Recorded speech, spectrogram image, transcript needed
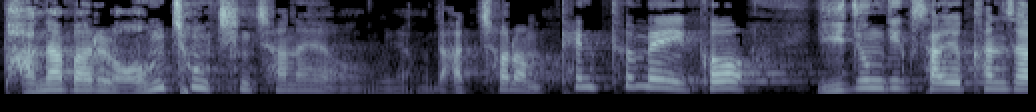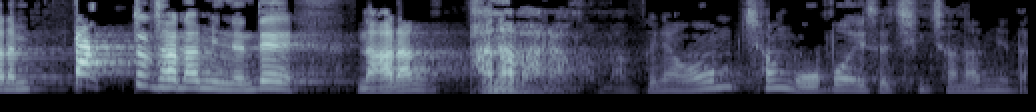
바나바를 엄청 칭찬해요. 그냥 나처럼 텐트 메이커 이중직 사역한 사람 딱 두 사람 있는데 나랑 바나바라고 막 그냥 엄청 오버해서 칭찬합니다.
